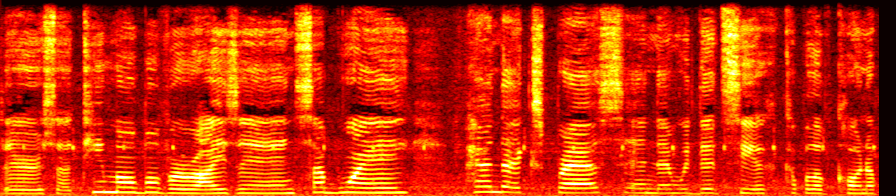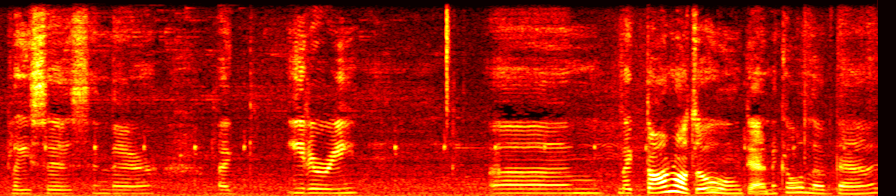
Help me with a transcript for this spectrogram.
there's a T-Mobile, Verizon, Subway, Panda Express, and then we did see a couple of Kona places in there, like eatery. Um, McDonald's. Oh, Danica will love that.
